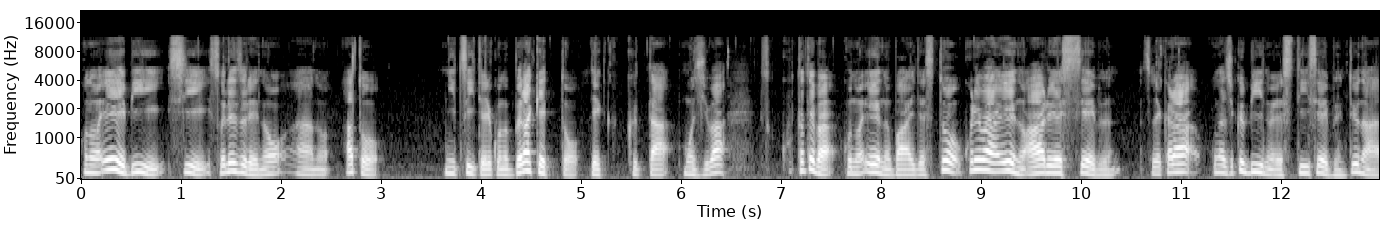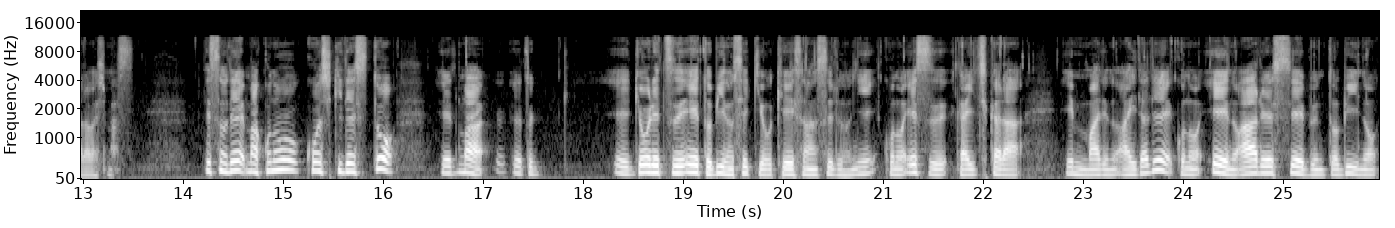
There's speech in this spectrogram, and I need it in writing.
この A、B、C それぞれのあの後についているこのブラケットでくくった文字は例えばこの A の場合ですとこれは A の RS 成分それから同じく B の ST 成分というのを表します。ですので、まあ、この公式ですと,、えーまあえーと行列 A と B の積を計算するのにこの S が1から M までの間でこの A の RS 成分と B の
